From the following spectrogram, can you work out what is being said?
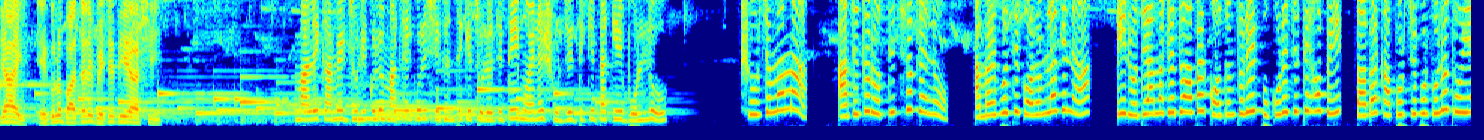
যাই এগুলো বাজারে বেচে দিয়ে আসি। মালিক আমের ঝুড়িগুলো মাথায় করে সেখান থেকে চলে যেতেই ময়না সূর্যের দিকে তাকিয়ে বলল সূর্য মামা আজ তো রোদ দিচ্ছ কেন? আমার বুঝি গরম লাগে না? এই রোদে আমাকে তো আবার কদমতলির পুকুরে যেতে হবে, বাবার কাপড় চোপড়গুলো ধুয়ে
